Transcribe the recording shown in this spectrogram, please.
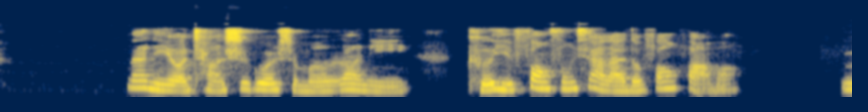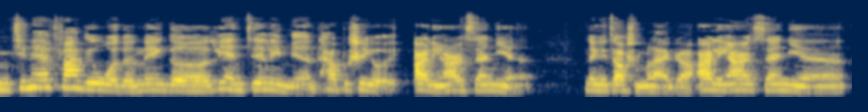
那你有尝试过什么让你可以放松下来的方法吗？你今天发给我的那个链接里面，它不是有二零二三年那个叫什么来着？二零二三年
